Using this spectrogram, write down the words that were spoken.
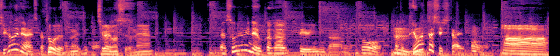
じゃないですか、そうですね。違いますよね。そういう意味で伺うっていう意味があるのと、あと手渡ししたい本。うん、ああ。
